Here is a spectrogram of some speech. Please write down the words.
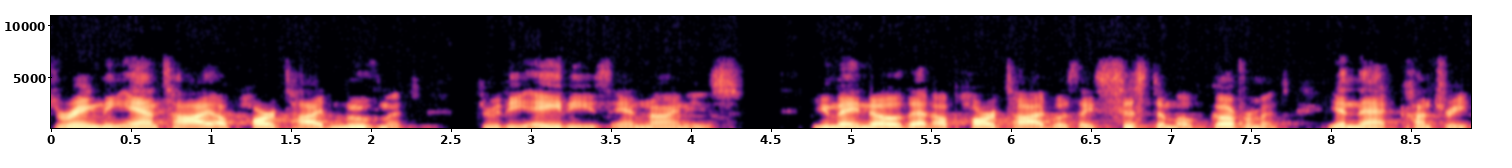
during the anti apartheid movement through the 80s and 90s. You may know that apartheid was a system of government in that country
